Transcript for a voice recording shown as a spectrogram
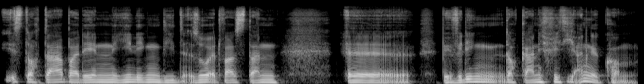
ist doch da bei denjenigen, die so etwas dann äh, bewilligen, doch gar nicht richtig angekommen.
